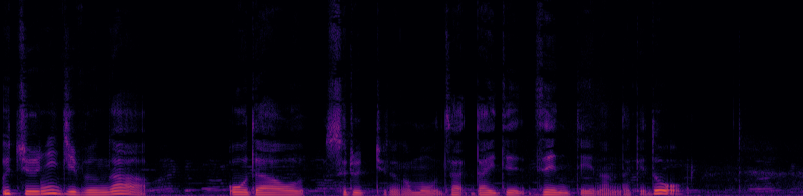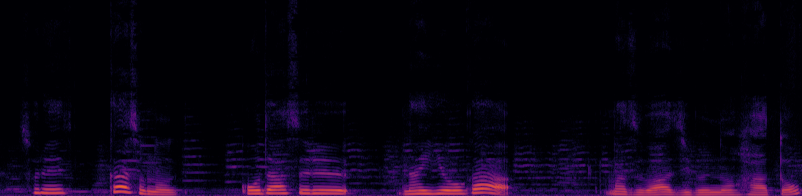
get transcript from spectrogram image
宇宙に自分がオーダーをするっていうのがもう大前提なんだけどそれがそのオーダーする内容がまずは自分のハート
